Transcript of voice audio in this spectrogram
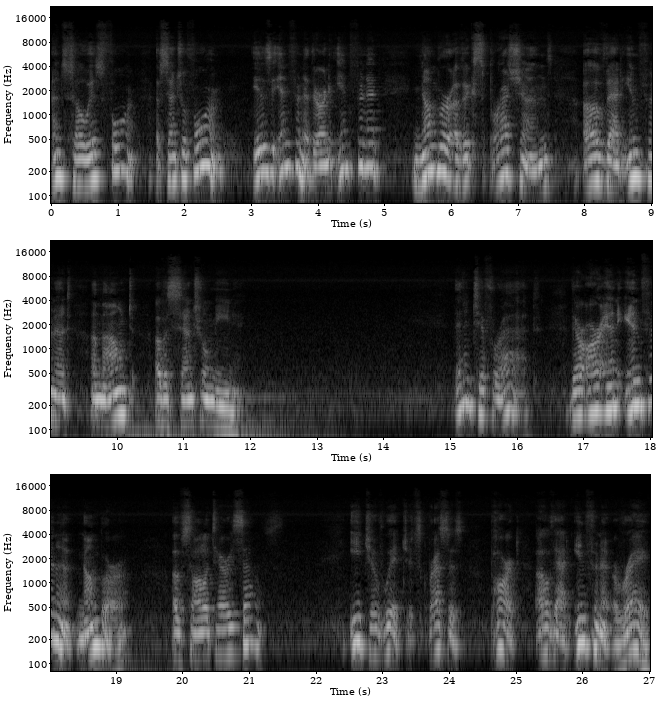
And so is form. Essential form is infinite. There are an infinite number of expressions of that infinite amount of essential meaning. Then in Tiferet, there are an infinite number of solitary cells, each of which expresses part of that infinite array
